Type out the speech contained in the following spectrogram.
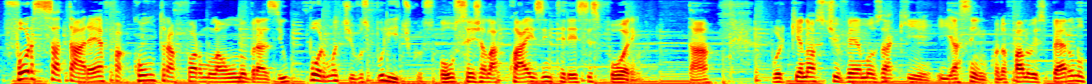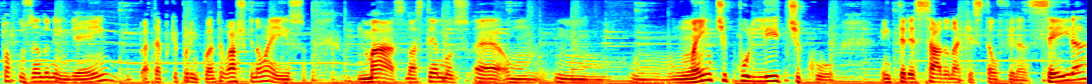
força-tarefa contra a Fórmula 1 no Brasil por motivos políticos, ou seja lá quais interesses forem tá? Porque nós tivemos aqui, e assim, quando eu falo espero, eu não tô acusando ninguém, até porque por enquanto eu acho que não é isso. Mas nós temos é, um, um, um ente político interessado na questão financeira,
